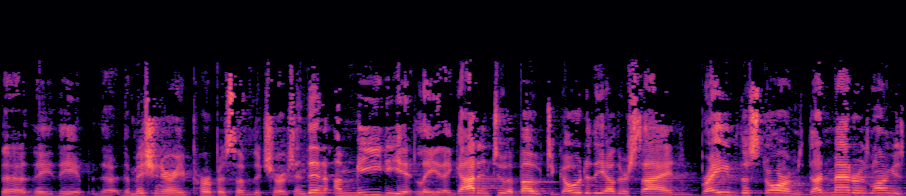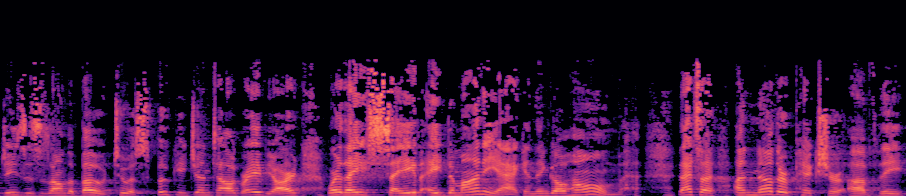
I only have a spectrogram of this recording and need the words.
the, the, the, the missionary purpose of the church. And then immediately they got into a boat to go to the other side, brave the storms. Doesn't matter as long as Jesus is on the boat to a spooky Gentile graveyard where they save a demoniac and then go home. That's a, another picture of the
